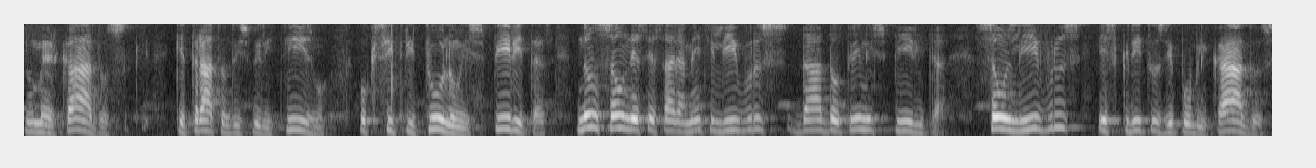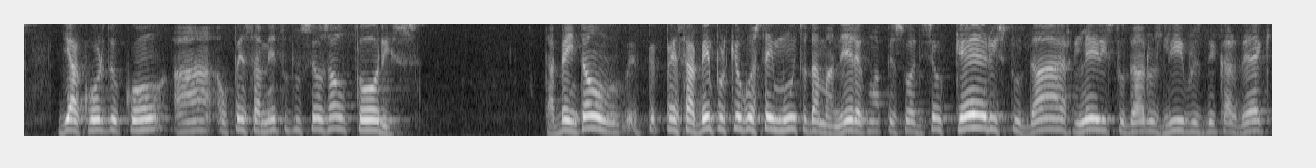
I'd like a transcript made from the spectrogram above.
no mercado, que tratam do Espiritismo, ou que se titulam espíritas, não são necessariamente livros da doutrina espírita. São livros escritos e publicados de acordo com a, o pensamento dos seus autores. Tá bem? Então, pensar bem, porque eu gostei muito da maneira como a pessoa disse: eu quero estudar, ler e estudar os livros de Kardec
